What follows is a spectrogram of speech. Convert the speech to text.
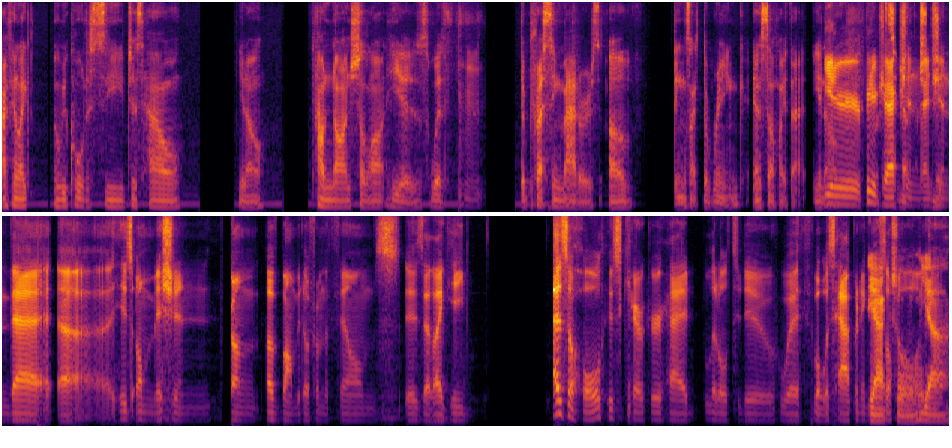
I feel like it would be cool to see just how, you know, how nonchalant he is with Mhm. the pressing matters of things like the ring and stuff like that. You know, Peter Peter let's see that Jackson mentioned that uh, his omission from of Bombadil from the films is that like he, as a whole, his character had little to do with what was happening the as a actual, whole. yeah,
